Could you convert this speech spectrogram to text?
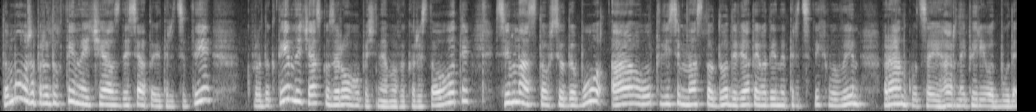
Тому вже продуктивний час з 10.30 Продуктивний час козирогу почнемо використовувати 17 всю добу, а от 18 до 9 години 30 хвилин ранку цей гарний період буде.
